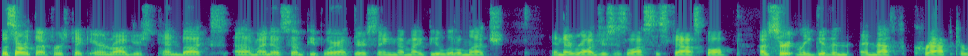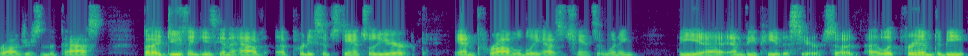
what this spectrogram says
Let's start with that first pick, Aaron Rodgers, 10 bucks. Um, I know some people are out there saying that might be a little much and that Rodgers has lost his fastball. I've certainly given enough crap to Rodgers in the past, but I do think he's going to have a pretty substantial year and probably has a chance at winning the uh, MVP this year. So I look for him to be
